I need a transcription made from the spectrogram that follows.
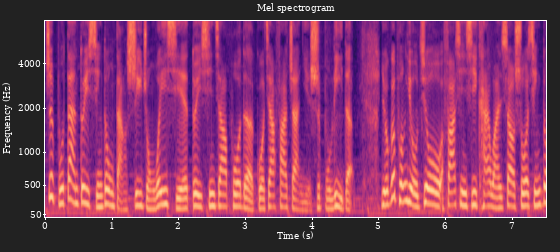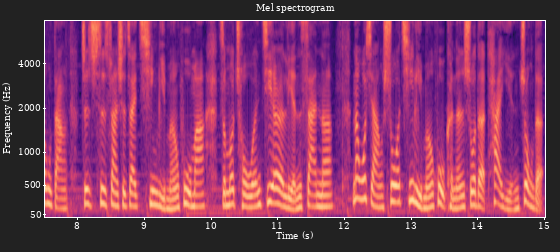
这不但对行动党是一种威胁，对新加坡的国家发展也是不利的。有个朋友就发信息开玩笑说：“行动党这次算是在清理门户吗？怎么丑闻接二连三呢？”那我想说，清理门户可能说的太严重的，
